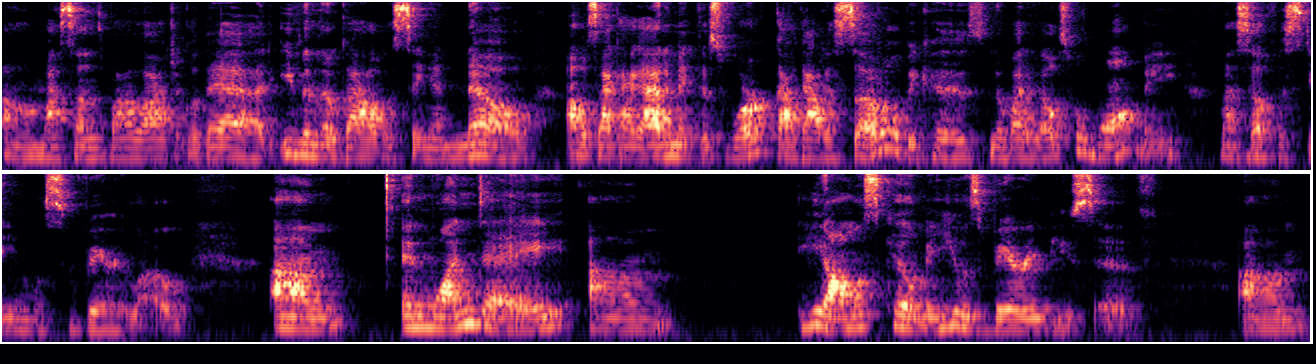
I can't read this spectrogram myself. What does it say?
um, my son's biological dad, even though God was saying no. I was like, I got to make this work. I got to settle because nobody else will want me. My self esteem was very low. Um, and one day, um, he almost killed me. He was very abusive. Um,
